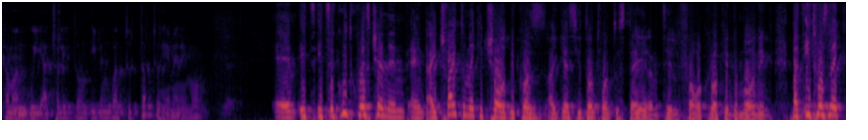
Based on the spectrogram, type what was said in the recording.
"Come on, we actually don't even want to talk to him anymore." Um, it's it's a good question, and, and I try to make it short because I guess you don't want to stay here until four o'clock in the morning. But it was like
